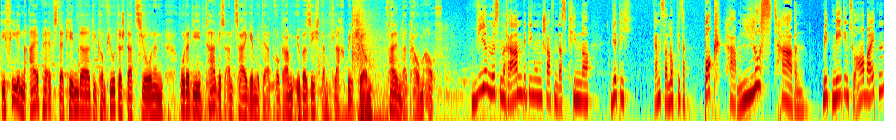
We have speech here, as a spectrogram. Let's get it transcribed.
die vielen iPads der Kinder, die Computerstationen oder die Tagesanzeige mit der Programmübersicht am Flachbildschirm fallen da kaum auf. Wir müssen Rahmenbedingungen schaffen, dass Kinder wirklich ganz salopp gesagt Bock haben, Lust haben, mit Medien zu arbeiten,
